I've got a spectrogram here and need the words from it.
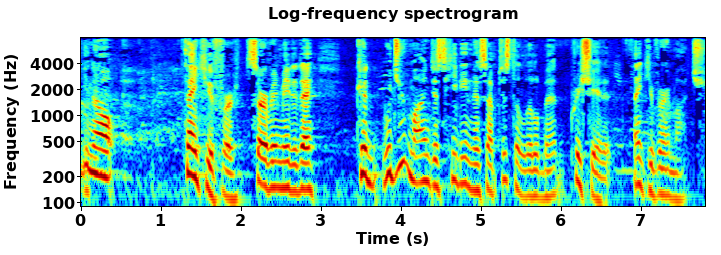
You know, thank you for serving me today. Could would you mind just heating this up just a little bit? Appreciate it. Thank you very much.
